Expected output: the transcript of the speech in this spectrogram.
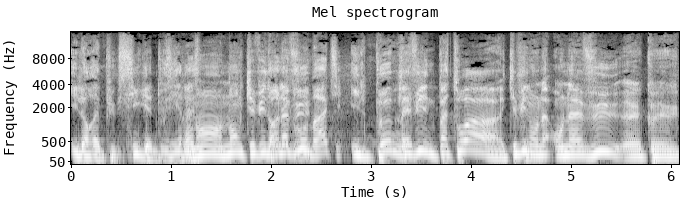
il, aurait pu. Si Gendouzi reste. non, non, Kevin, dans on les a gros vu. matchs, il peut mettre. Kevin, pas toi. Kevin, on a, on a vu euh, que,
